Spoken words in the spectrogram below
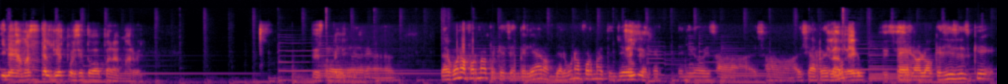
Y nada más el 10% va para Marvel. De, eh, de alguna forma, porque se pelearon, de alguna forma tendrían que haber tenido esa, esa, ese arreglo. pero lo que sí es, que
